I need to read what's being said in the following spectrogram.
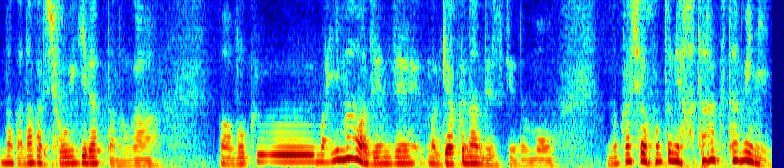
なんか中で衝撃だったのが、まあ、僕、まあ、今は全然、まあ、逆なんですけれども、昔は本当に働くために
